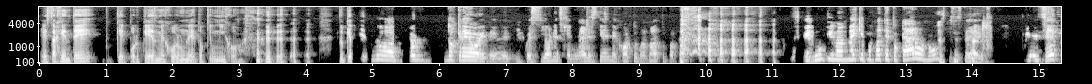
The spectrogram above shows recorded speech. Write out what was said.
esta gente, que por qué es mejor un neto que un hijo. ¿Tú qué piensas? No, yo no creo en, cuestiones generales. ¿Quién es mejor, tu mamá o tu papá? Según que mamá y que papá te tocaron, ¿no? Pues este, ser.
